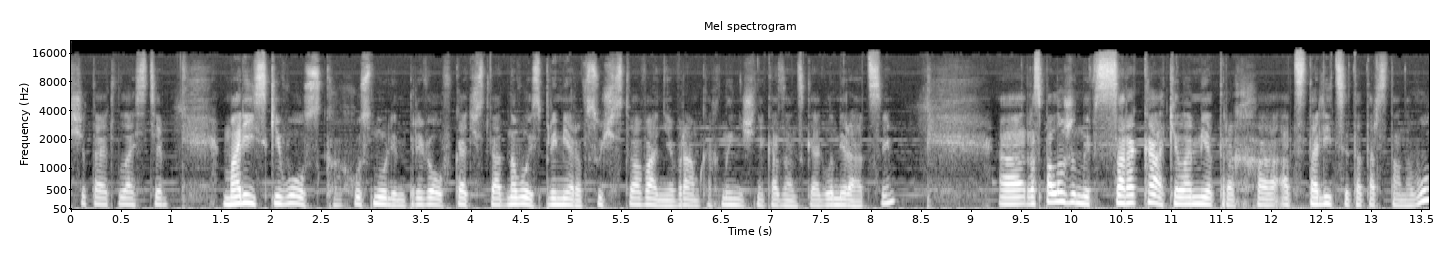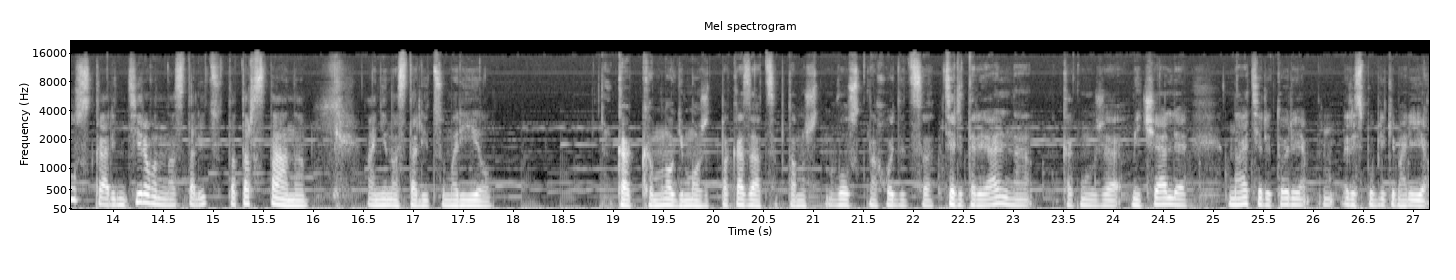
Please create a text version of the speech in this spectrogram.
считают власти. Марийский воск Хуснулин привел в качестве одного из примеров существования в рамках нынешней казанской агломерации. А, расположенный в 40 километрах от столицы Татарстана Волск, ориентирован на столицу Татарстана, а не на столицу Мариэл как многим может показаться, потому что Волск находится территориально как мы уже отмечали, на территории Республики Мария.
